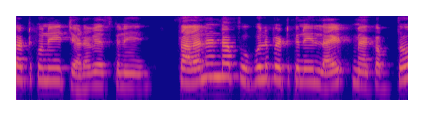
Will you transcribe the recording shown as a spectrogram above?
కట్టుకుని జడ వేసుకుని తలనిండా పువ్వులు పెట్టుకుని లైట్ మేకప్తో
